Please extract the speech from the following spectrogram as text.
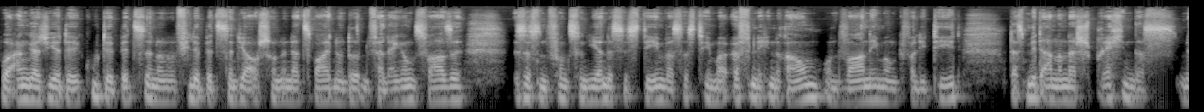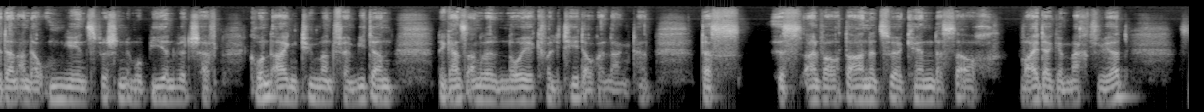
wo engagierte, gute Bits sind, und viele Bits sind ja auch schon in der zweiten und dritten Verlängerungsphase, ist es ein funktionierendes System, was das Thema öffentlichen Raum und Wahrnehmung Qualität, das Miteinander sprechen, das Miteinander umgehen zwischen Immobilienwirtschaft, Grundeigentümern, Vermietern, eine ganz andere neue Qualität auch erlangt hat. Das ist einfach auch daran zu erkennen, dass da auch weitergemacht wird. Es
